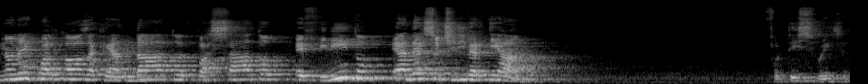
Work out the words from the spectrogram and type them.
Non è qualcosa che è andato, è passato, è finito e adesso ci divertiamo. For this reason.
